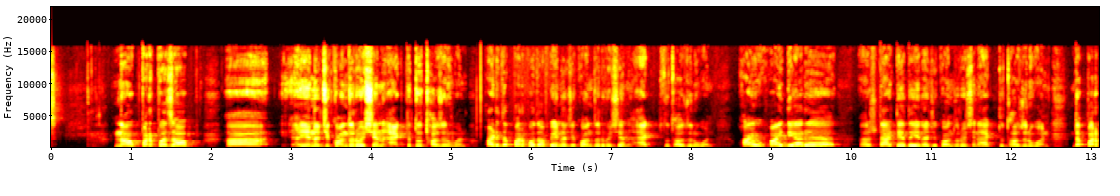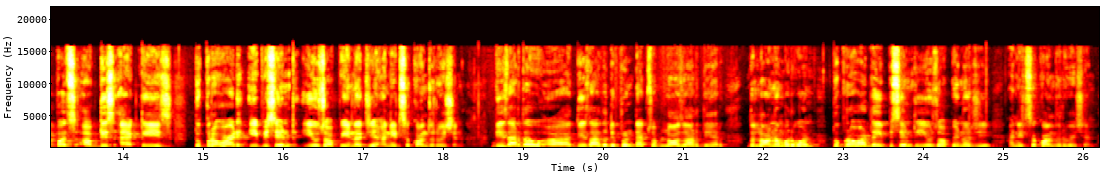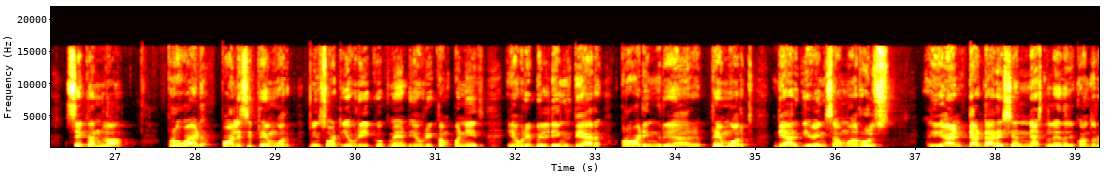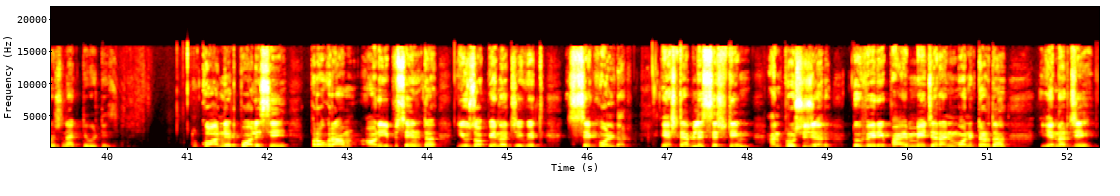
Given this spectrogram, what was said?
Now purpose of Energy Conservation Act 2001. What is the purpose of Energy Conservation Act 2001? Why, why they are uh, uh, started the Energy Conservation Act 2001. The purpose of this act is to provide efficient use of energy and its conservation. These are the uh, these are the different types of laws are there. The law number one to provide the efficient use of energy and its conservation. Second law provide policy framework means what every equipment every companies every buildings they are providing uh, frameworks they are giving some uh, rules and that direction national energy conservation activities coordinate policy program on efficient use of energy with stakeholder establish system and procedure to verify measure and monitor the energy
